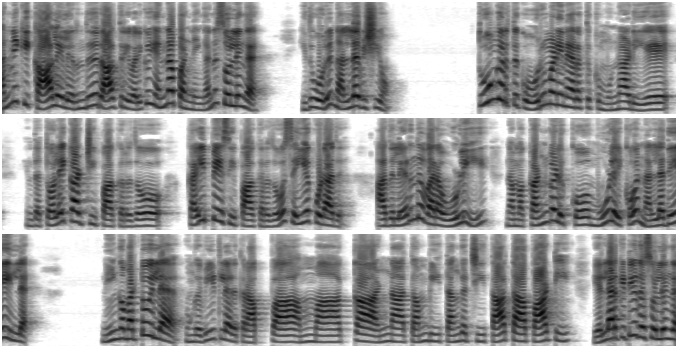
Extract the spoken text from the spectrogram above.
அன்னைக்கு காலையில இருந்து ராத்திரி வரைக்கும் என்ன பண்ணீங்கன்னு சொல்லுங்க. இது ஒரு நல்ல விஷயம். தூங்கறதுக்கு ஒரு மணி நேரத்துக்கு முன்னாடியே இந்த தொலைக்காட்சி பார்க்கறதோ கைபேசி பார்க்கறதோ செய்யக்கூடாது. அதிலிருந்து வர ஒளி நம்ம கண்களுக்கோ மூளைக்கோ நல்லதே இல்லை. நீங்க மட்டும் இல்ல உங்க வீட்டில் இருக்கிற அப்பா அம்மா அக்கா அண்ணா தம்பி தங்கச்சி தாத்தா பாட்டி எல்லார்கிட்டயும் இதை சொல்லுங்க.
